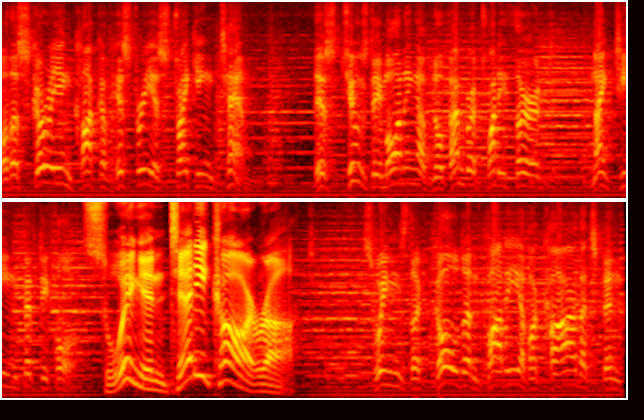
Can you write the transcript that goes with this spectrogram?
for the scurrying clock of history is striking 10. This Tuesday morning of November 23rd, 1954, Swingin' Teddy Cara. Swings the golden body of a car that's been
